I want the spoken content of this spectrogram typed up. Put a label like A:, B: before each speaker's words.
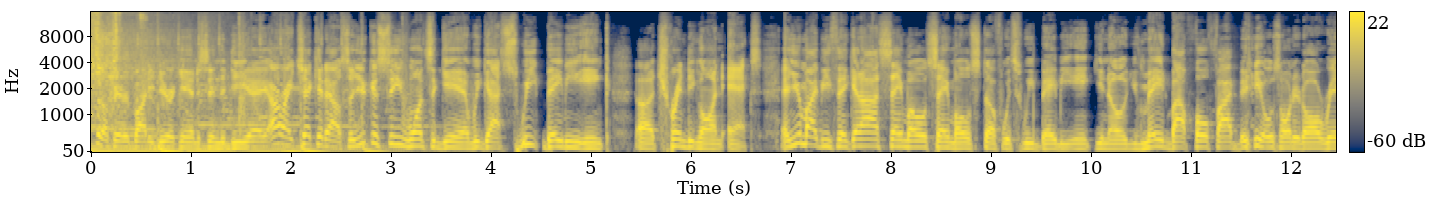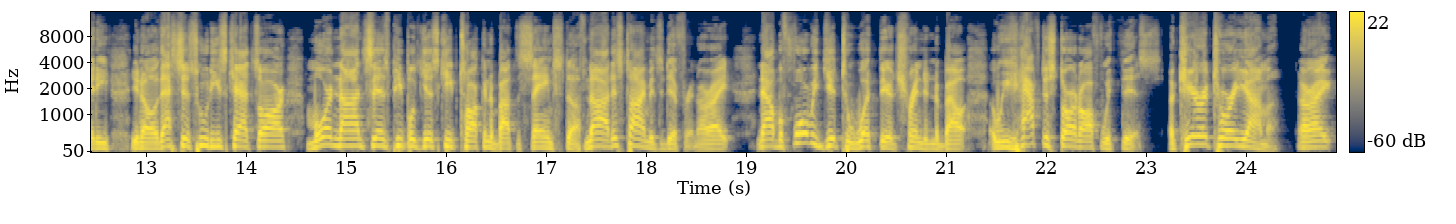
A: What's up, everybody? Derek Anderson, the DA. All right, check it out. So you can see once again, we got Sweet Baby Inc. Uh, trending on X. And you might be thinking, ah, same old, same old stuff with Sweet Baby Inc. You know, you've made about four five videos on it already. You know, that's just who these cats are. More nonsense. People just keep talking about the same stuff. Nah, this time it's different. All right. Now, before we get to what they're trending about, we have to start off with this Akira Toriyama. All right.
